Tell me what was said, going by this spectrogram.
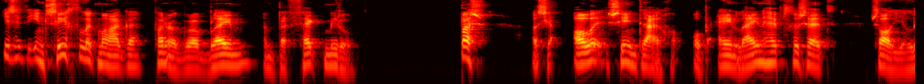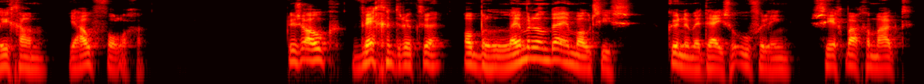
is het inzichtelijk maken van een probleem een perfect middel. Pas als je alle zintuigen op één lijn hebt gezet, zal je lichaam jou volgen. Dus ook weggedrukte of belemmerende emoties kunnen met deze oefening zichtbaar gemaakt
